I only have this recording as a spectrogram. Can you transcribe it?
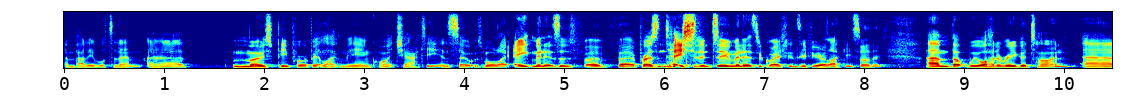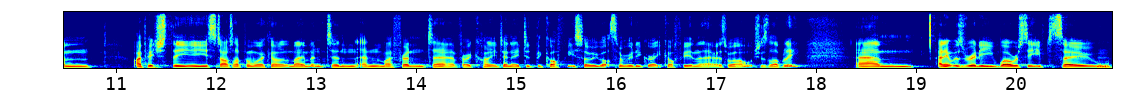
and valuable to them. Uh, most people are a bit like me and quite chatty, and so it was more like eight minutes of, of uh, presentation and two minutes of questions if you were lucky, sort of thing. Um, but we all had a really good time. Um, I pitched the startup I'm working on at the moment, and, and my friend uh, very kindly donated the coffee, so we got some really great coffee in there as well, which was lovely. Um, and it was really well received. So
